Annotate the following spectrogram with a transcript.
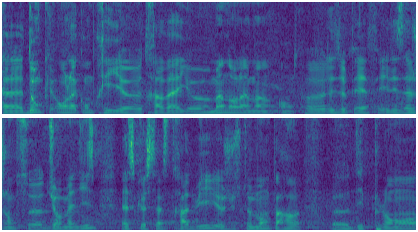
Euh, donc, on l'a compris, euh, travail euh, main dans la main entre les EPF et les agences d'urbanisme. Est-ce que ça se traduit justement par des plans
